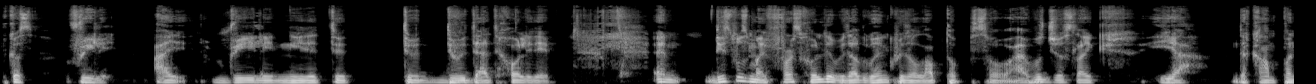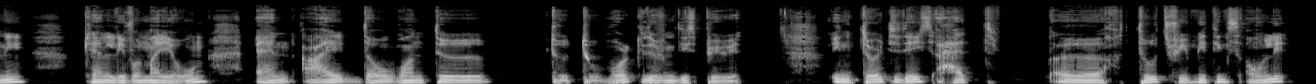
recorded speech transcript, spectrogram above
because really, I really needed to, to do that holiday. And this was my first holiday without going with a laptop. So I was just like, yeah, the company can live on my own and I don't want to, to, to work during this period. In 30 days, I had, uh, two, three meetings only.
